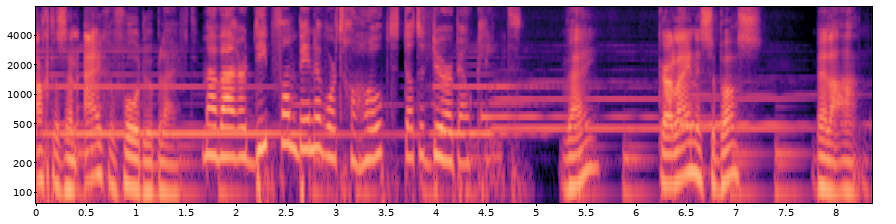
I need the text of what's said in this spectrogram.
achter zijn eigen voordeur blijft. Maar waar er diep van binnen wordt gehoopt dat de deurbel klinkt. Wij, Carlijn en Sebas, bellen aan.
